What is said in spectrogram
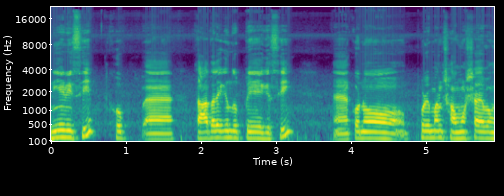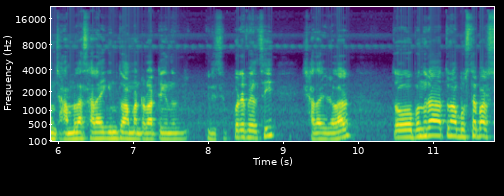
নিয়ে নিছি। খুব তাড়াতাড়ি কিন্তু পেয়ে গেছি। কোনো পরিমাণ সমস্যা এবং ঝামেলা ছাড়াই কিন্তু আমরা ডলারটি কিন্তু রিসিভ করে ফেলছি, সাতাশ ডলার তো বন্ধুরা, তোমরা বুঝতে পারছ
